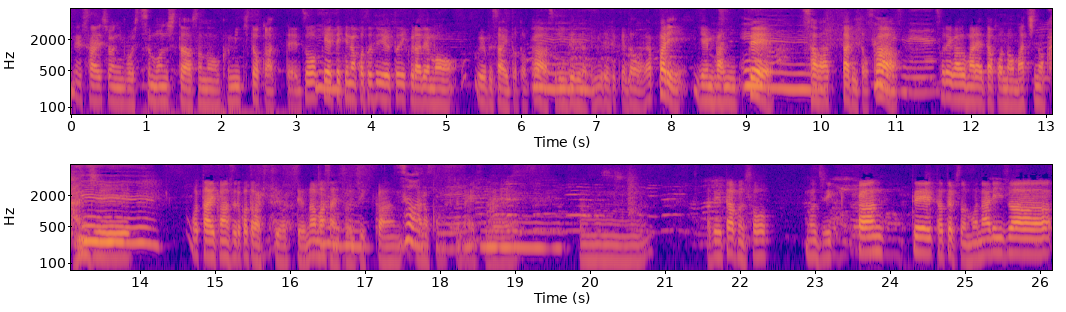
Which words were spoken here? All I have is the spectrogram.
ね、最初にご質問したその組木とかって造形的なことで言うといくらでもウェブサイトとか 3D ビデオで見れるけどやっぱり現場に行って触ったりとかそれが生まれたこの街の感じを体感することが必要っていうのはまさにそういう実感なのかもしれないですね。うん。で多分その実感って例えばその「モナ・リザ」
